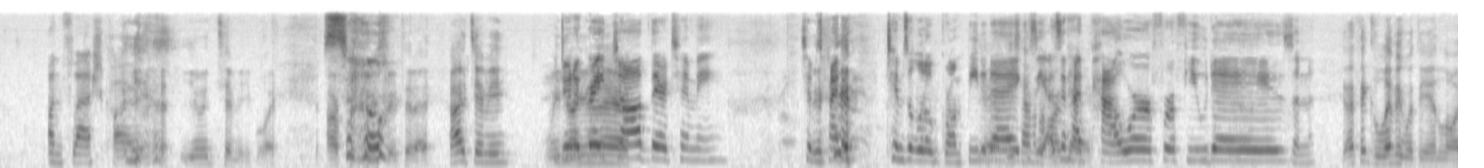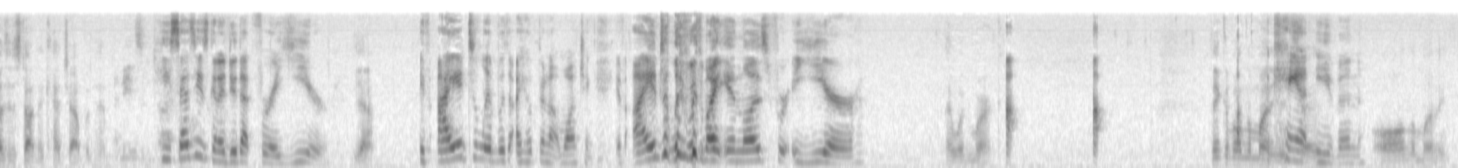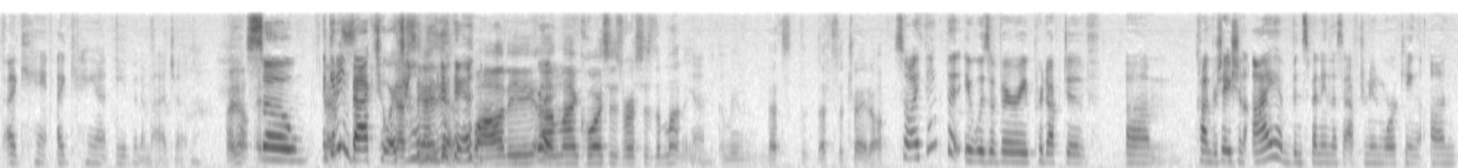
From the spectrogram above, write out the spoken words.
on flashcards. you and Timmy, boy, our So- producer today. Hi, Timmy. We You're doing a great there. job there, Timmy. Tim's kind of Tim's a little grumpy today because having he hasn't had power for a few days, and I think living with the in-laws is starting to catch up with him. I need some time. he says off. he's going to do that for a year. Yeah. If I had to live with, I hope they're not watching. If I had to live with my in-laws for a year, That wouldn't work. Uh, Think of all the money. you'd can't even. All the money. I can't. I can't even imagine. I know. So, getting back to our that's topic. the idea. Quality Right. online courses versus the money. Yeah. I mean, that's the, that's the trade-off. So I think that it was a very productive um, conversation. I have been spending this afternoon working on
